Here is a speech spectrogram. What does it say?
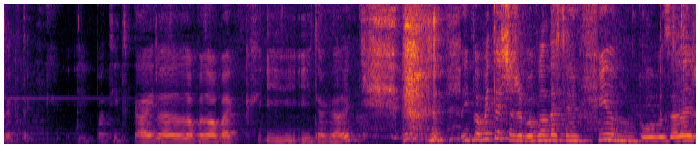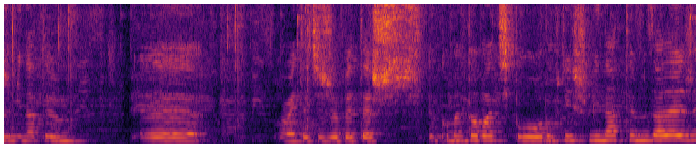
tak, tak. I Patitka, i Lowelowek i, i tak dalej. No i pamiętajcie, żeby oglądać ten film, bo zależy mi na tym. Yy, Pamiętajcie, żeby też komentować, bo również mi na tym zależy.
